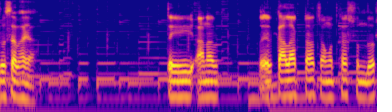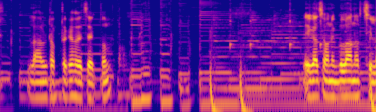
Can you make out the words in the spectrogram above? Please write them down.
রোসা ভায়া। তো এই আনার এর কালারটা চমৎকার সুন্দর, লাল টকটকে হয়েছে একদম। এই গাছে অনেকগুলো আনার ছিল।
